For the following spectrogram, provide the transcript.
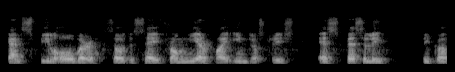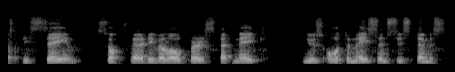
can spill over, so to say, from nearby industries, especially because the same software developers that make news automation systems,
